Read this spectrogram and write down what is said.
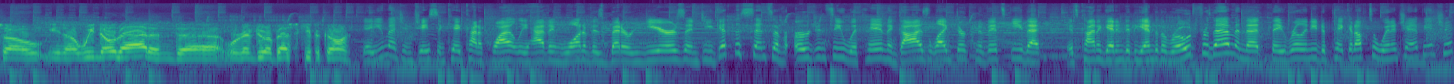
So, you know, we know that, and uh, we're going to do our best to keep it going. Yeah, you mentioned Jason Kidd kind of quietly having one of his better years. And do you get the sense of urgency with him and guys like Dirk Nowitzki that it's kind of getting to the end of the road for them and that they really need to pick it up to win a championship?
